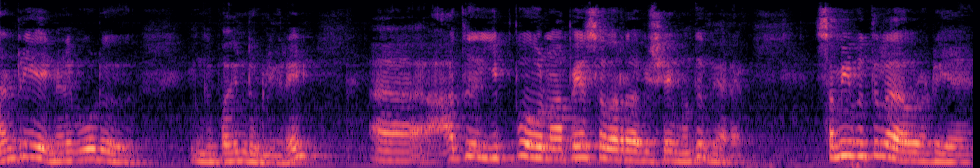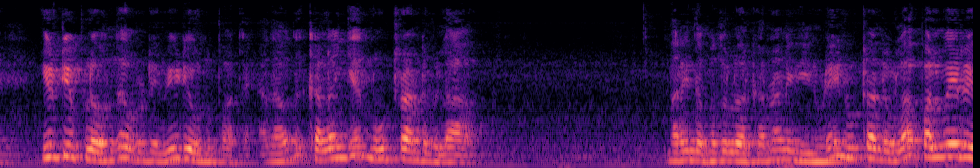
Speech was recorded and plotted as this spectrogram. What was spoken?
நன்றியை நினைவோடு இங்கு பகிர்ந்து கொள்கிறேன். அது இப்போது நான் பேச வர்ற விஷயம் வந்து வேறு. சமீபத்தில் அவருடைய யூடியூப்பில் வந்து அவருடைய வீடியோ ஒன்று பார்த்தேன். அதாவது கலைஞர் நூற்றாண்டு விழா. மறைந்த முதல்வர் கருணாநிதியினுடைய நூற்றாண்டு விழா பல்வேறு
